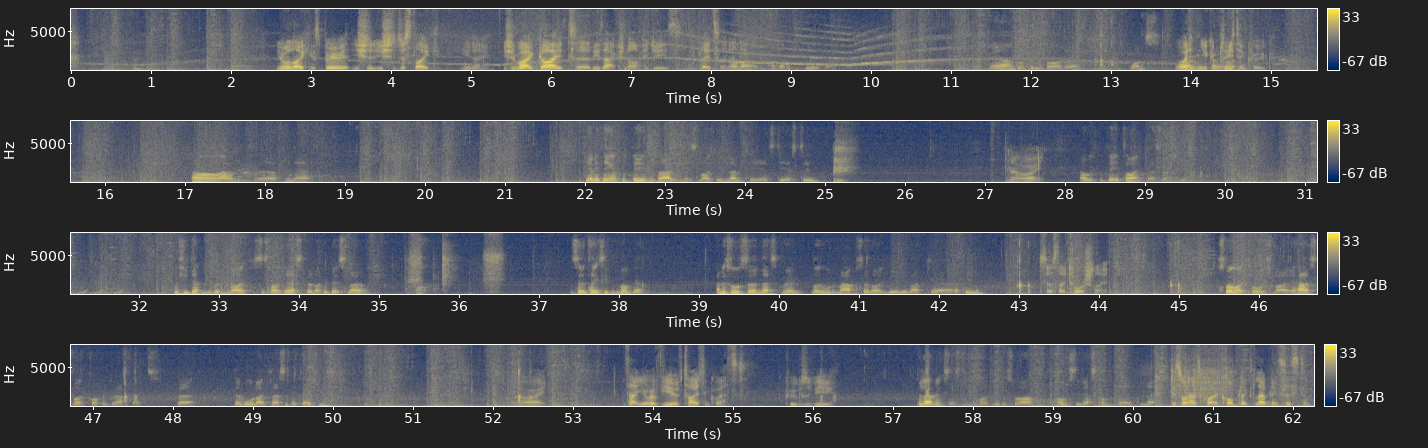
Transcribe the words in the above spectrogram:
You're like experience. You should you should just like you know, you should write a guide to these action RPGs. if you Played so Oh no, I've never completed that. Yeah, I got pretty far there once. Why And didn't did you complete it, Krug? Oh, and uh, you know. The only thing I've completed with Alan that's like been lengthy is DS2. Alright. Oh, we've completed Titan Quest actually. Which you definitely wouldn't like, because it's like this, but like a bit slower. so it takes even longer. And it's also less grim, like all the maps are like really like uh, appealing. So it's like Torchlight. It's not like Torchlight, it has like proper graphics, but they're all like pleasant locations. Alright. Is that your review of Titan Quest? Krug's review. The leveling system's quite good as well. Obviously less complicated than this. This one has quite a complex leveling system.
